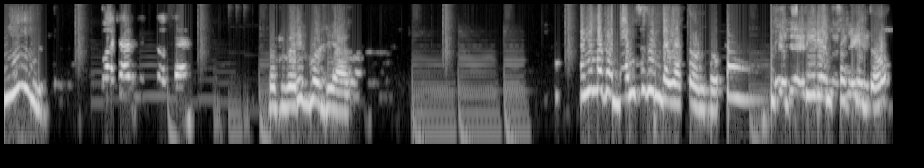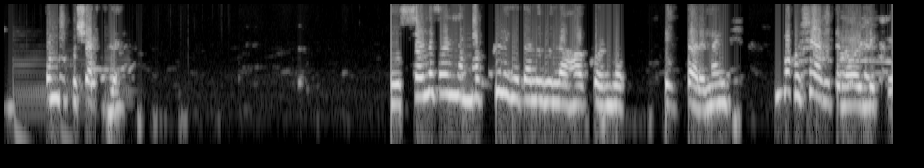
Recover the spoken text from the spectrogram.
ಹ್ಮ್. ಬಟ್ ವೆರಿ ಗುಡ್ ಯಾರು? ನನಗೆ ಮತ್ತೆ ಬನ್ಸದಿಂದ ಯಾಕೆ ಉಂಟು? ಎಕ್ಸ್ಪೀರಿಯನ್ಸ್ ಸಿಕ್ಕಿದ್ದು ತುಂಬಾ ಖುಷಿ ಆಗ್ತದೆ. ಸಣ್ಣ ಸಣ್ಣ ಮಕ್ಕಳಿಗೆ ತಲೆಗೆಲ್ಲ ಹಾಕೊಂಡು ಇರ್ತಾರೆ. ನಂಗೆ ತುಂಬಾ ಖುಷಿ ಆಗುತ್ತೆ ನೋಡ್ಲಿಕ್ಕೆ.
